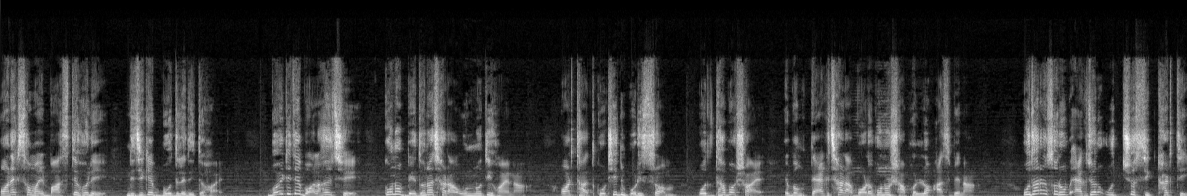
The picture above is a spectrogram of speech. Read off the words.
অনেক সময় বাঁচতে হলে নিজেকে বদলে দিতে হয়। বইটিতে বলা হয়েছে কোনো বেদনা ছাড়া উন্নতি হয় না। অর্থাৎ কঠিন পরিশ্রম, অধ্যাবসায় এবং ত্যাগ ছাড়া বড় কোনো সাফল্য আসবে না। উদাহরণস্বরূপ একজন উচ্চ শিক্ষার্থী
